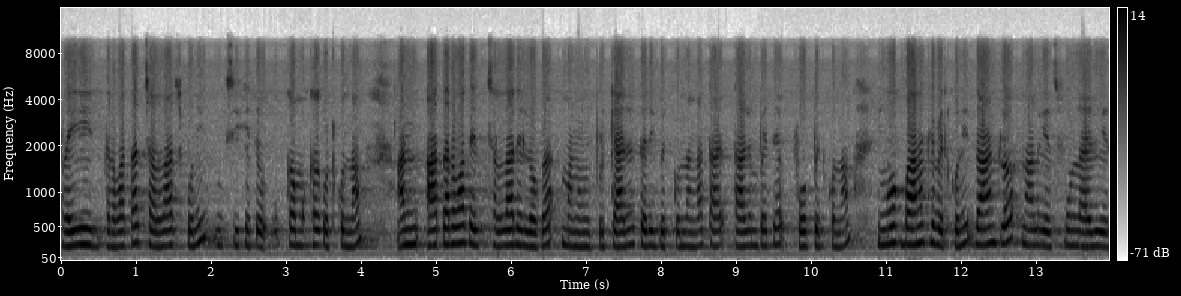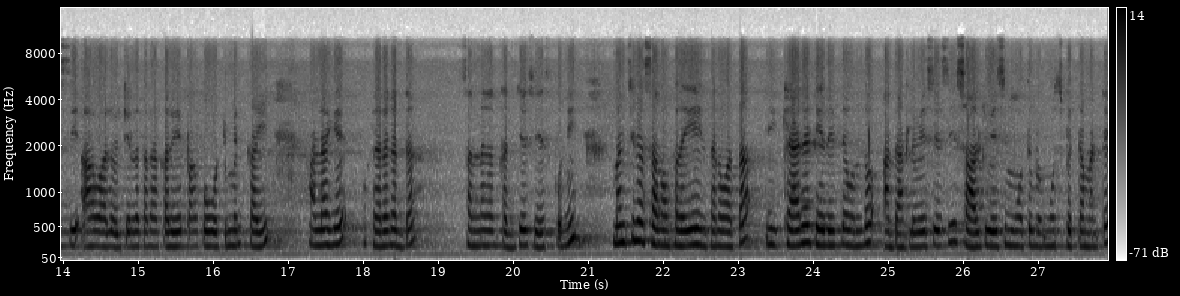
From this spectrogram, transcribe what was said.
ఫ్రై అయిన తర్వాత చల్లార్చుకొని మిక్సీకి అయితే ఉక్క ముక్క కొట్టుకుందాం. ఆ తర్వాత చల్లారేలోగా మనం ఇప్పుడు క్యారెట్ తరిగి పెట్టుకుందాం తాలింపు అయితే పోపు పెట్టుకుందాం ఇంకొక బాణట్లు పెట్టుకొని దాంట్లో నాలుగైదు స్పూన్లు ఆయిల్ వేసి ఆవాలు జీలకర్ర కరివేపాకు ఒట్టిమిరకాయ అలాగే ఒక ఎర్రగడ్డ సన్నగా కట్ చేసి వేసుకొని మంచిగా సగం ఫ్రై అయిన తర్వాత ఈ క్యారెట్ ఏదైతే ఉందో ఆ దాంట్లో వేసేసి సాల్ట్ వేసి మూత మూసి పెట్టామంటే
